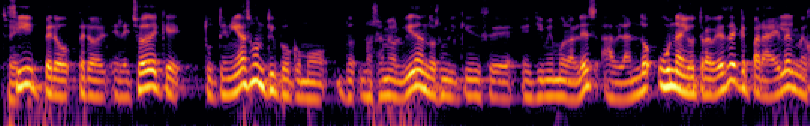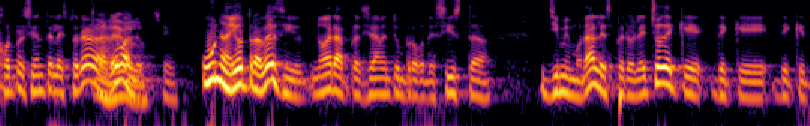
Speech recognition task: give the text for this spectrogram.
Sí, pero, pero el hecho de que tú tenías a un tipo como, no se me olvida, en 2015, eh, Jimmy Morales, hablando una y otra vez de que para él el mejor presidente de la historia era Arevalo. Una y otra vez, y no era precisamente un progresista Jimmy Morales, pero el hecho de que, de que, de que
